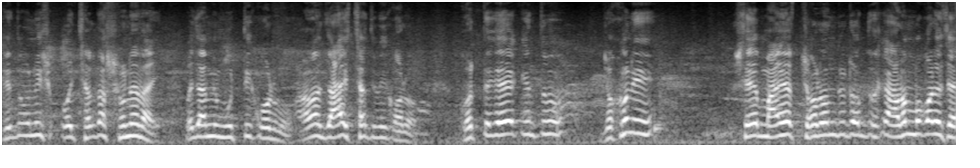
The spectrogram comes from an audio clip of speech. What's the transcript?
কিন্তু উনি ওই ছেলেটা শুনে নাই ওই যে আমি মূর্তি করব। আমার যা ইচ্ছা তুমি করো। করতে গিয়ে কিন্তু যখনই সে মায়ের চরণ দুটো থেকে আরম্ভ করেছে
